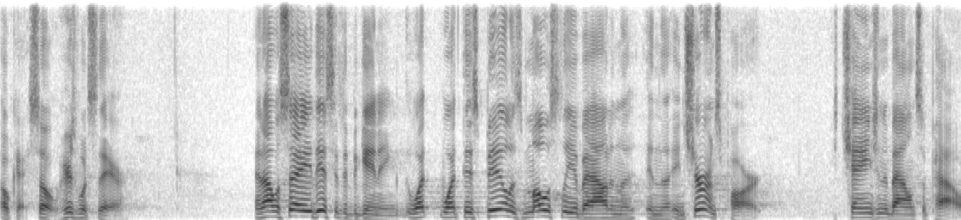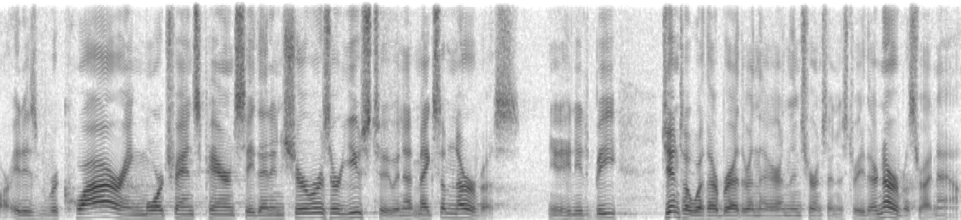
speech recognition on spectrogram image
Okay, so here's what's there. And I will say this at the beginning. What, what this bill is mostly about in the, in the insurance part changing the balance of power. It is requiring more transparency than insurers are used to, and that makes them nervous. You need to be gentle with our brethren there in the insurance industry. They're nervous right now.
